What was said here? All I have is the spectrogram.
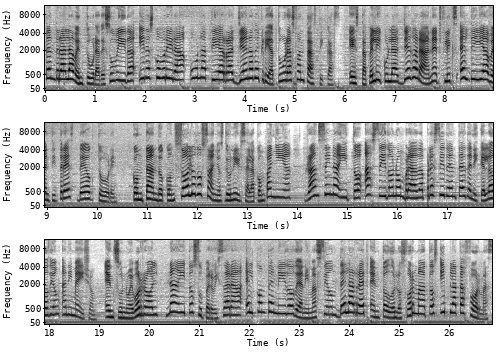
tendrá la aventura de su vida y descubrirá una tierra llena de criaturas fantásticas. Esta película llegará a Netflix el día 23 de octubre. Contando con solo dos años de unirse a la compañía, Ramsey Naito ha sido nombrada presidente de Nickelodeon Animation. En su nuevo rol, Naito supervisará el contenido de animación de la red en todos los formatos y plataformas,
